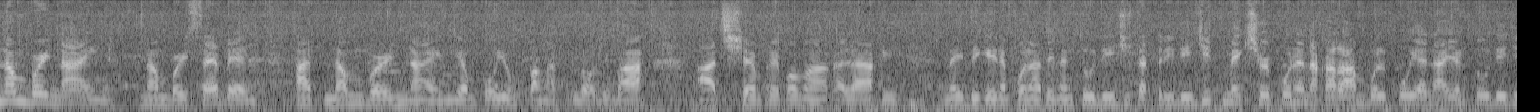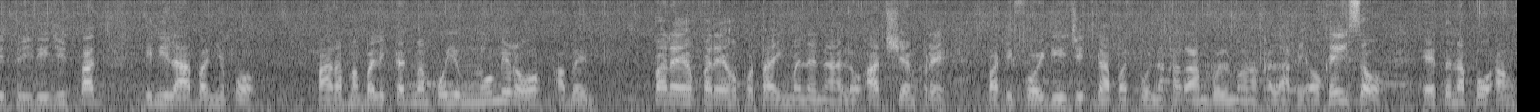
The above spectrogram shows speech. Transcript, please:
number 9, number 7 at number 9. Yan po yung pangatlo, di ba? At syempre po mga kalaki, naibigay na po natin ng 2 digit at 3 digit. Make sure po na nakarambol po yan ha, yung 2 digit, 3 digit pag inilaban nyo po. Para mabaliktad man po yung numero, abay, pareho-pareho po tayong mananalo. At syempre, pati 4 digit dapat po nakarambol mga kalaki. Okay, so, eto na po ang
